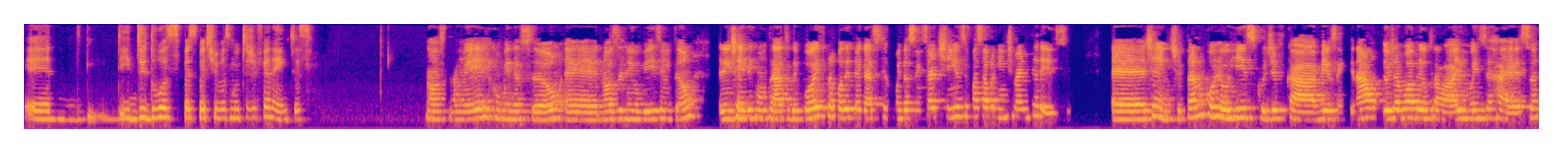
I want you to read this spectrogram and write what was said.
é, de, de duas perspectivas muito diferentes. Nossa, amei a recomendação. É, nós da New Vision, então, a gente entra em contato depois para poder pegar essas recomendações certinhas e passar para quem tiver interesse. É, gente, para não correr o risco de ficar meio sem final, eu já vou abrir outra live, vou encerrar essa.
